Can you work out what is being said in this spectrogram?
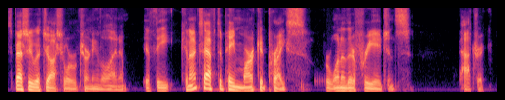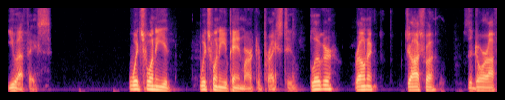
especially with Joshua returning the lineup. If the Canucks have to pay market price for one of their free agents, Patrick UFAs which one are you which one are you paying market price to? Blueger, Hronek, Joshua, Zadorov.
